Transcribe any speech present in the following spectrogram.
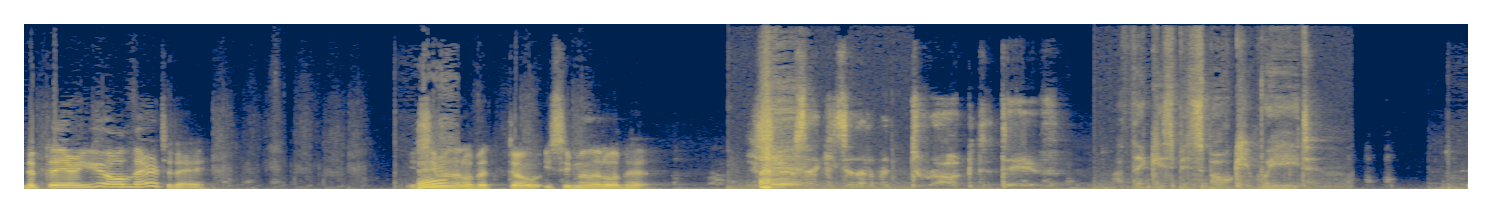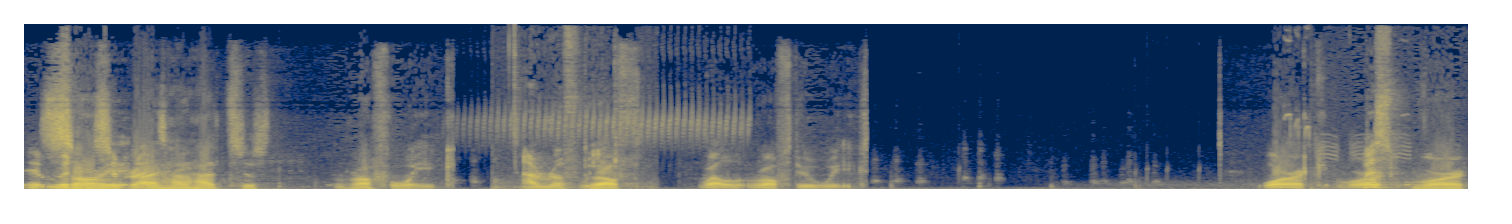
Nipton, are you all there today? You seem a Eh? little bit do. You seem a little bit. He seems like he's a little bit drugged, Dave. I think he's been smoking weed. It wouldn't Sorry, I surprise have me. had just rough week. A rough week. Rough, well, rough two weeks. Work, work, Where's- work.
